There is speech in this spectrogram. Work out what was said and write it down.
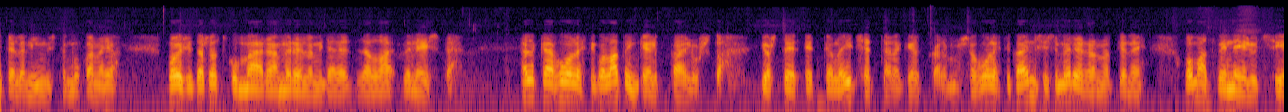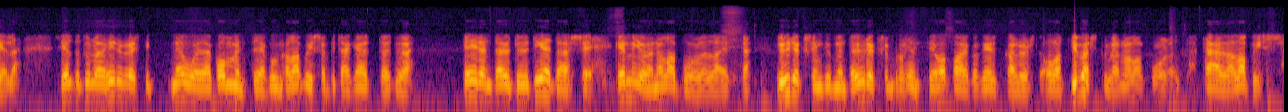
etelän ihmisten mukana ja voi sitä sotkun määrää merellä, mitä jätetään veneistä älkää huolehtiko Lapin kelkkailusta, jos te ette ole itse täällä kelkkailemassa. Huolehtikaa ensin se merenrannat ja ne omat veneilyt siellä. Sieltä tulee hirveästi neuvoja ja kommentteja, kuinka Lapissa pitää käyttäytyä. Teidän täytyy tietää se Kemijoen alapuolella, että 99 prosenttia vapaa-aikakelkkailijoista ovat Jyväskylän alapuolelta, täällä Lapissa.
